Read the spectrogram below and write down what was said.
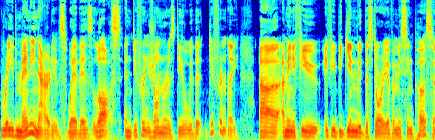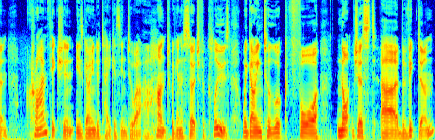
read many narratives where there's loss, and different genres deal with it differently. Uh, I mean, if you if you begin with the story of a missing person, crime fiction is going to take us into a, a, hunt. We're going to search for clues. We're going to look for not just uh, the victim.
